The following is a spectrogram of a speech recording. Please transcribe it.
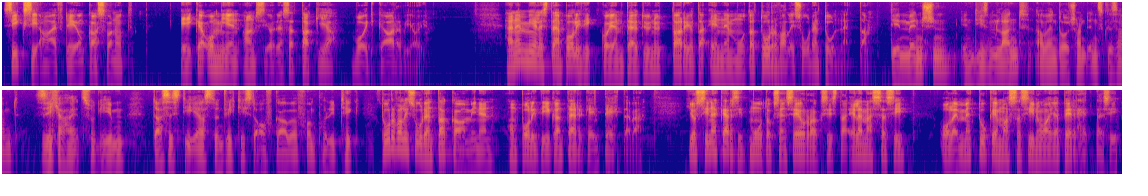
Siksi AFD on kasvanut, eikä omien ansioidensa takia, Voitke arvioi. Hänen mielestään poliitikkojen täytyy nyt tarjota ennen muuta turvallisuuden tunnetta. Den Menschen in diesem Land, aber in Deutschland insgesamt, Sicherheit zu geben, das ist die erste und wichtigste Aufgabe von Politik. Turvallisuuden takaaminen on politiikan tärkein tehtävä. Jos sinä kärsit muutoksen seurauksista elämässäsi, olemme tukemassa sinua ja perhettäsi,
